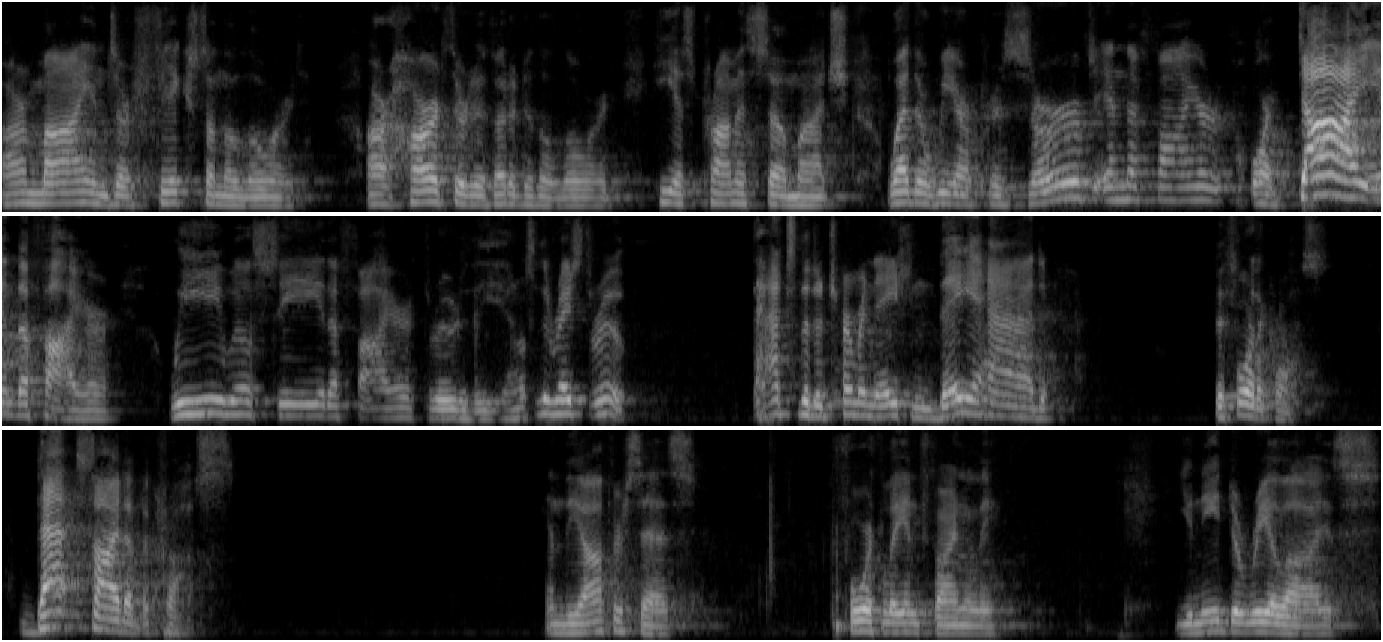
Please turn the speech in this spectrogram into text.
Our minds are fixed on the Lord. Our hearts are devoted to the Lord. He has promised so much. Whether we are preserved in the fire or die in the fire, we will see the fire through to the end. We'll see the race through. That's the determination they had before the cross, that side of the cross. And the author says, fourthly and finally, you need to realize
